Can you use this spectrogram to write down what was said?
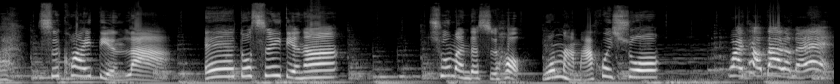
哎，吃快一点啦！哎，多吃一点啊！出门的时候，我妈妈会说：“外套带了没？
